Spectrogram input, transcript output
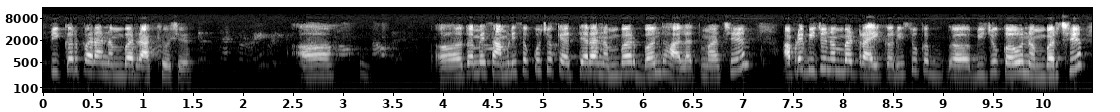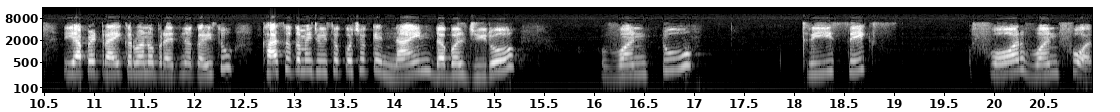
સ્પીકર પર આ નંબર રાખ્યો છે. તમે સાંભળી શકો છો કે અત્યારે આ નંબર બંધ હાલતમાં છે. આપણે બીજો નંબર ટ્રાય કરીશું કે બીજો કયો નંબર છે એ આપણે ટ્રાય કરવાનો પ્રયત્ન કરીશું. ખાસ તો તમે જોઈ શકો છો કે nine double zero one two three six four one four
